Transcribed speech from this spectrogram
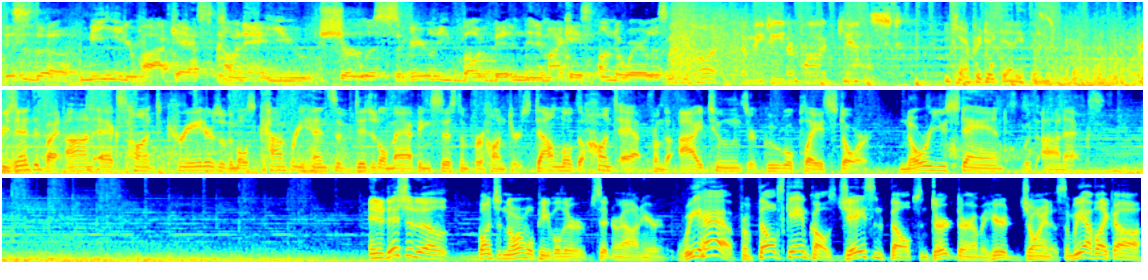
This is the Meat Eater podcast coming at you shirtless, severely bug bitten, and in my case, underwearless. We Hunt, the Meat Eater podcast. You can't predict anything. Presented by OnX Hunt, creators of the most comprehensive digital mapping system for hunters. Download the Hunt app from the iTunes or Google Play Store. Know where you stand with OnX. In addition to a bunch of normal people that are sitting around here, we have from Phelps Game Calls, Jason Phelps and Dirk Dirham are here to join us. And we have like uh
